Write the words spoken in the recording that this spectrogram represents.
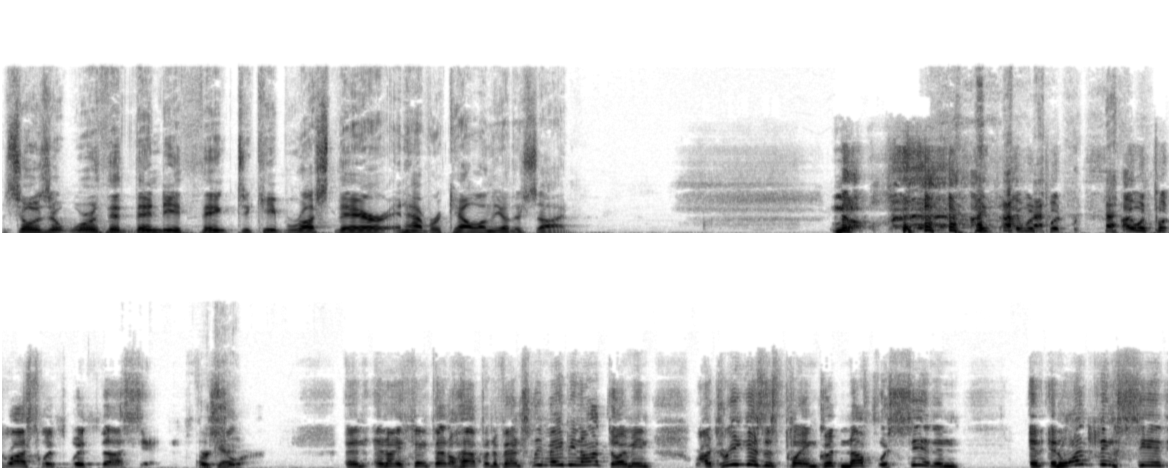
So is it worth it then, do you think, to keep Rust there and have Rakell on the other side? No, I, I, would put I would put Rust with with uh, Sid for okay. sure, and and I think that'll happen eventually. Maybe not though. I mean, Rodrigues is playing good enough with Sid, and and, and one thing Sid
